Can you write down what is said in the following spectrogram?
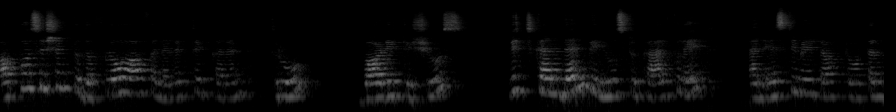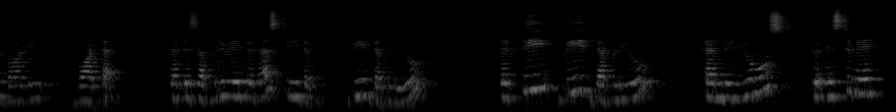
opposition to the flow of an electric current through body tissues which can then be used to calculate an estimate of total body water that is abbreviated as TBW. The TBW can be used to estimate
